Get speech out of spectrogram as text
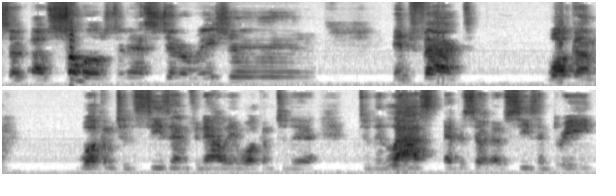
Episode of Somos the Next Generation. In fact, welcome, welcome to the season finale. Welcome to the to the last episode of season three.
